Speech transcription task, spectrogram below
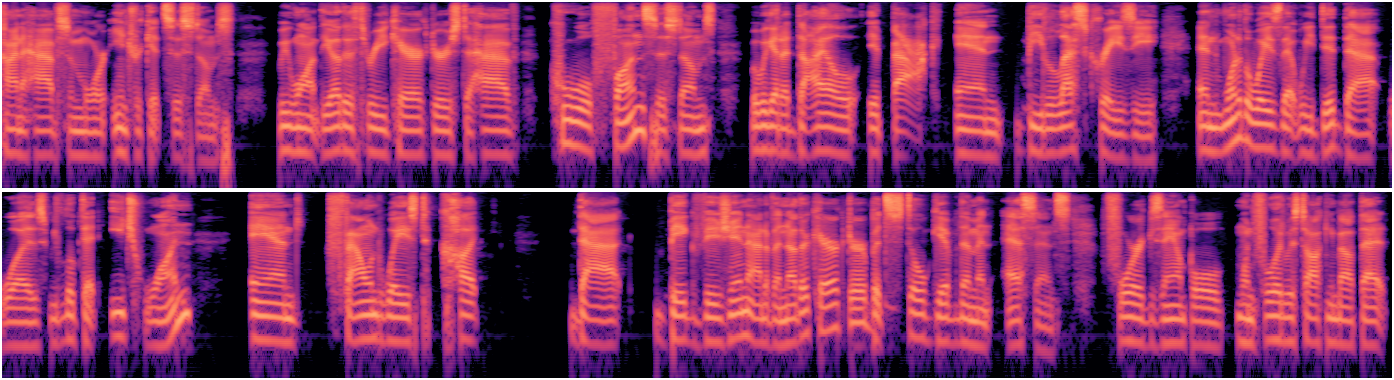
kind of have some more intricate systems we want the other three characters to have cool, fun systems, but we got to dial it back and be less crazy. And one of the ways that we did that was we looked at each one and found ways to cut that big vision out of another character, but still give them an essence. For example, when Floyd was talking about that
